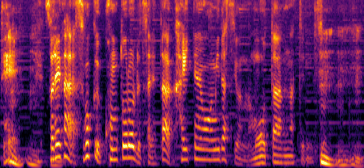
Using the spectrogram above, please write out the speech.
て、うんうんそれがすごくコントロールされた回転を生み出すようなモーターになってるんですよ。うんうん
